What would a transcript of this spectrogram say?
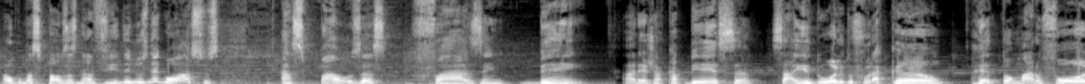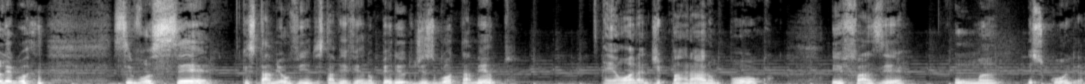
algumas pausas na vida e nos negócios. As pausas fazem bem. Arejar a cabeça, sair do olho do furacão, retomar o fôlego. Se você que está me ouvindo está vivendo um período de esgotamento, é hora de parar um pouco e fazer uma escolha.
